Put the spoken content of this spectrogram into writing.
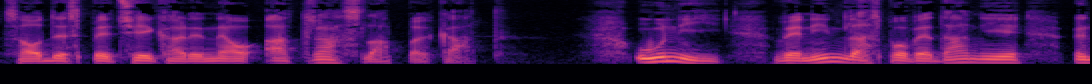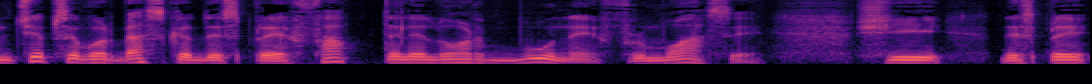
sau despre cei care ne-au atras la păcat. Unii, venind la spovedanie, încep să vorbească despre faptele lor bune, frumoase și despre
